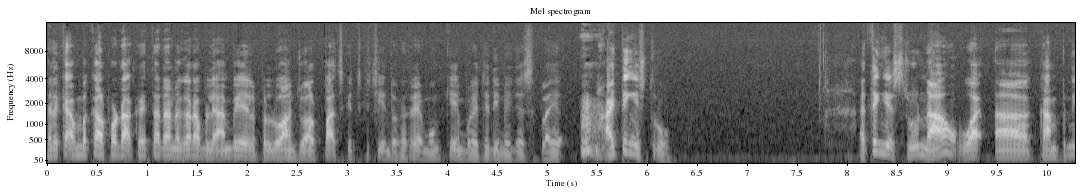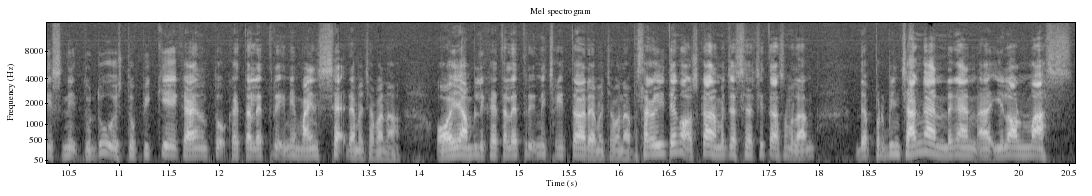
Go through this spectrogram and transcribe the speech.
Syarikat pembekal produk kereta dan negara boleh ambil peluang jual parts kecil-kecil untuk kereta mungkin boleh jadi major supplier. I think it's true. I think it's true. Now what uh, companies need to do is to fikirkan untuk kereta elektrik ni mindset dia macam mana. Orang yang beli kereta elektrik ni cerita dia macam mana. Pasal kalau you tengok sekarang macam saya cerita semalam, the perbincangan dengan uh, Elon Musk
